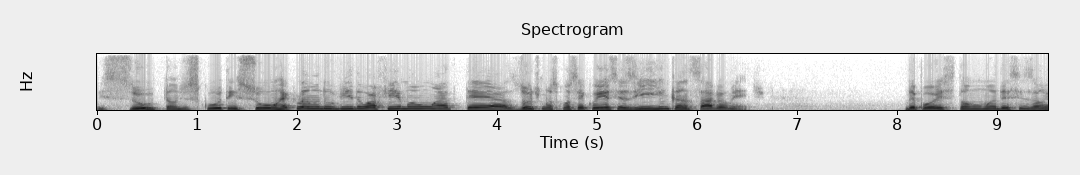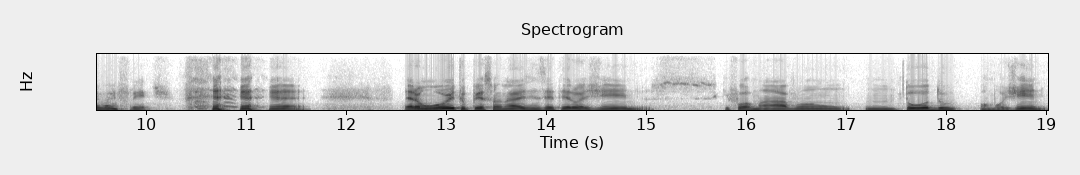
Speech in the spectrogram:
insultam, discutem, suam, reclamam, duvidam, afirmam até as últimas consequências e incansavelmente. Depois tomam uma decisão e vão em frente. Eram oito personagens heterogêneos que formavam um todo homogêneo.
